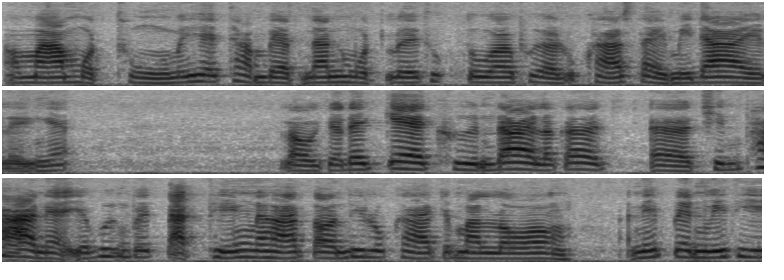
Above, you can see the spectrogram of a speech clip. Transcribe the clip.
เอามาหมดถุงไม่ใช่ทำแบบนั้นหมดเลยทุกตัวเผื่อลูกค้าใส่ไม่ได้อะไรเงี้ย เราจะได้แก้คืนได้แล้วก็ชิ้นผ้าเนี่ยอย่าเพิ่งไปตัดทิ้งนะคะ ตอนที่ลูกค้าจะมาลอง อันนี้เป็นวิธี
